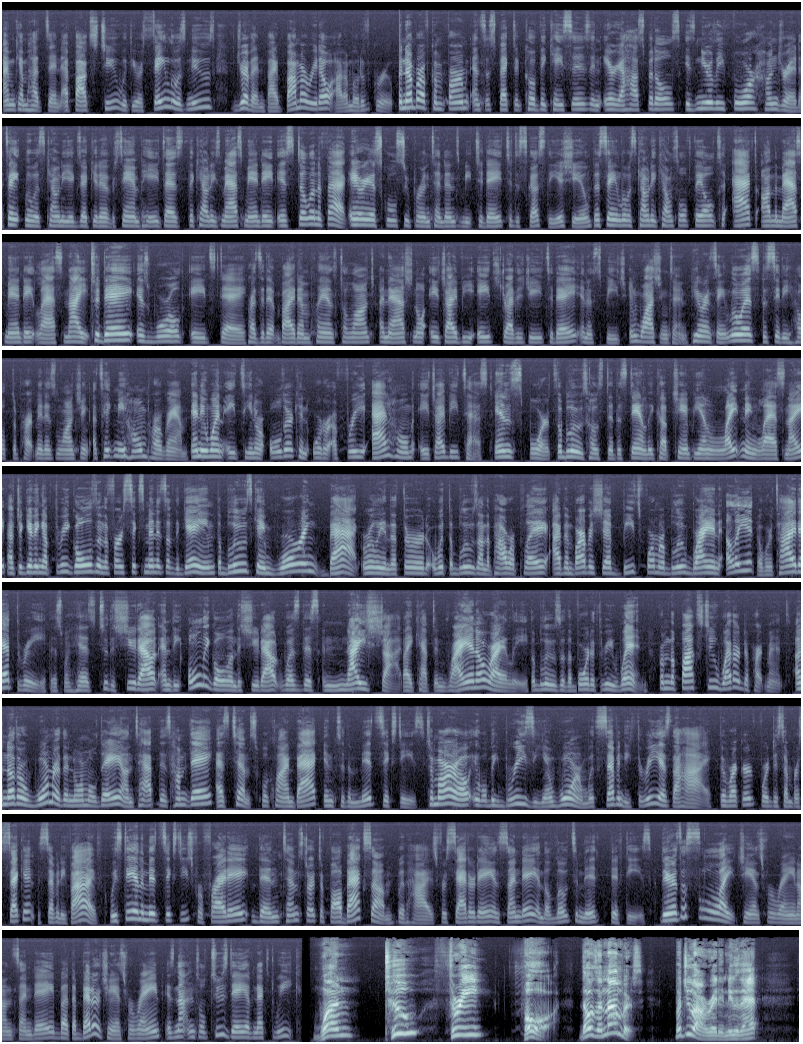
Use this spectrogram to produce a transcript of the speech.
I'm Kim Hudson at Fox 2 with your St. Louis news driven by Bommarito Automotive Group. The number of confirmed and suspected COVID cases in area hospitals is nearly 400. St. Louis County Executive Sam Page says the county's mask mandate is still in effect. Area school superintendents meet today to discuss the issue. The St. Louis County Council failed to act on the mask mandate last night. Today is World AIDS Day. President Biden plans to launch a national HIV AIDS strategy today in a speech in Washington. Here in St. Louis, the city Health Department is launching a Take Me Home program. Anyone 18 or older can order a free at home HIV test. In sports, the Blues hosted the Stanley Cup champion Lightning last night. After giving up three goals in the first six minutes of the game, the Blues came roaring back early in the third with the Blues on the power play. Ivan Barbashev beats former Blue Brian Elliott, but we're tied at three. This one heads to the shootout, and the only goal in the shootout was this nice shot by Captain Ryan O'Reilly. The Blues with a 4 3 win. From the Fox 2 Weather Department, Another warmer than normal day on tap this hump day as temps will climb back into the mid 60s. Tomorrow it will be breezy and warm with 73 as the high. The record for December 2nd is 75. We stay in the mid 60s for Friday, then temps start to fall back some with highs for Saturday and Sunday in the low to mid 50s. There is a slight chance for rain on Sunday, but the better chance for rain is not until Tuesday of next week. One, two, three, four. Those are numbers, but you already knew that.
